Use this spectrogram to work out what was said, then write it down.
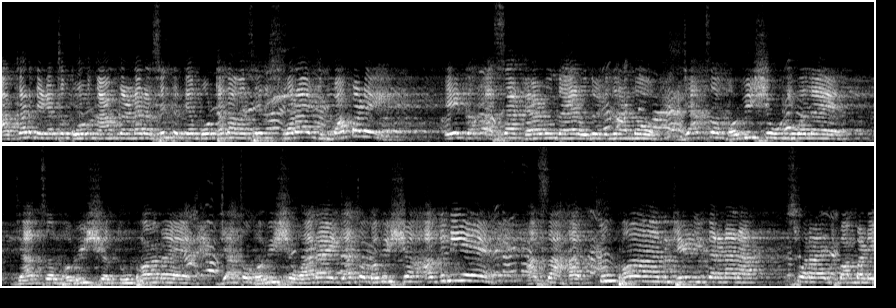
आकार देण्याचं कोण काम करणार असेल तर त्या मोठं नाव असेल स्वराज बापडे एक असा खेळाडू तयार होतो मित्रांनो ज्याचं भविष्य उज्ज्वल आहे. ज्याचं भविष्य तुफान आहे ज्याचं भविष्य वारा आहे ज्याचं भविष्य अग्नी आहे असा हा तुफान खेळी करणारा स्वराज बांबाडे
